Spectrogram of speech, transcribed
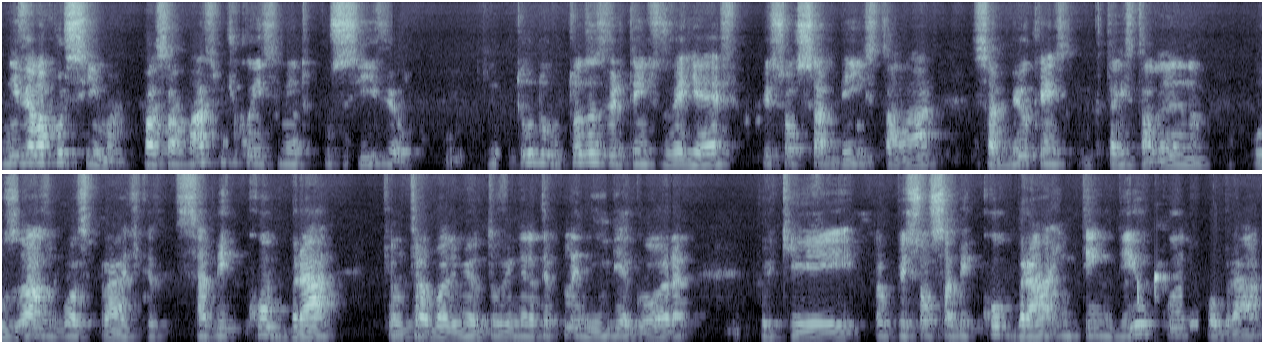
nivelar por cima, passar o máximo de conhecimento possível em tudo, todas as vertentes do VRF, o pessoal saber instalar, saber o que é, está instalando, usar as boas práticas, saber cobrar, que é um trabalho meu. Estou vendendo até planilha agora, porque para o pessoal saber cobrar, entender o quanto cobrar,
